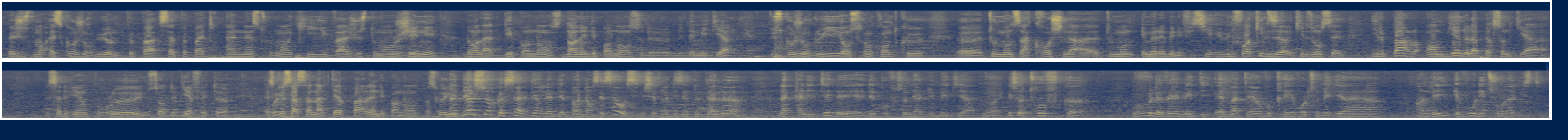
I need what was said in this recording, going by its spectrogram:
Mais justement, est-ce qu'aujourd'hui, on ne peut pas, ça ne peut pas être un instrument qui va justement gêner dans la dépendance, dans l'indépendance des médias? Puisqu'aujourd'hui, on se rend compte que euh, tout le monde s'accroche là, tout le monde aimerait bénéficier. Et une fois qu'ils qu'ils ont, ils parlent en bien de la personne qui a ça devient pour eux une sorte de bienfaiteur. Est-ce que ça, ça n'altère pas l'indépendance Parce que Mais bien sûr que ça altère l'indépendance. C'est ça aussi, Michel le disait tout à l'heure, la qualité des, professionnels du média. Il se trouve que vous vous levez un, matin, vous créez votre média en ligne et vous vous dites journaliste.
